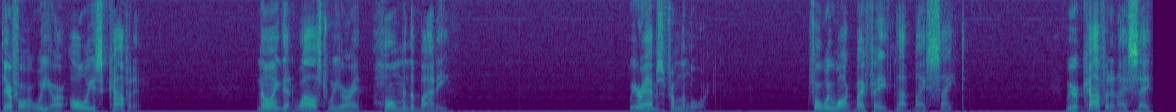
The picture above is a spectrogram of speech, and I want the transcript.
Therefore, we are always confident, knowing that whilst we are at home in the body, we are absent from the Lord. For we walk by faith, not by sight. We are confident, I say,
